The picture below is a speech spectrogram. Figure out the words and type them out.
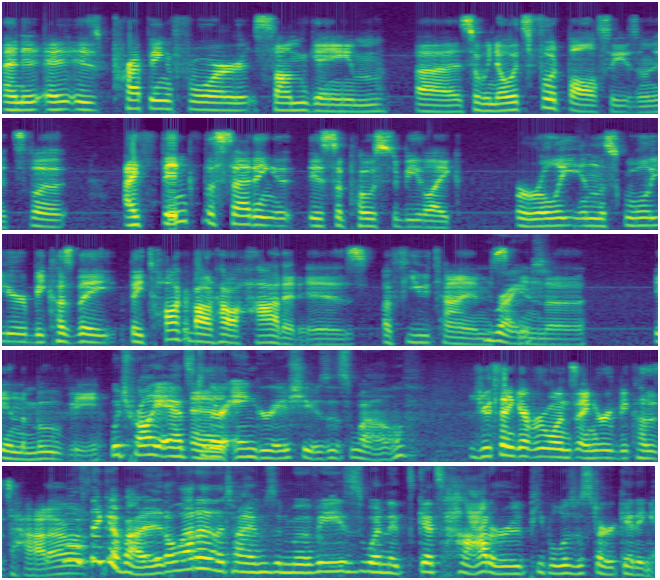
and it, it is prepping for some game. Uh, so we know it's football season. It's the, I think the setting is supposed to be like early in the school year because they they talk about how hot it is a few times Right. in the in the movie. Which probably adds to their anger issues as well. You think everyone's angry because it's hot out? Well, think about it. A lot of the times in movies, when it gets hotter, people will just start getting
